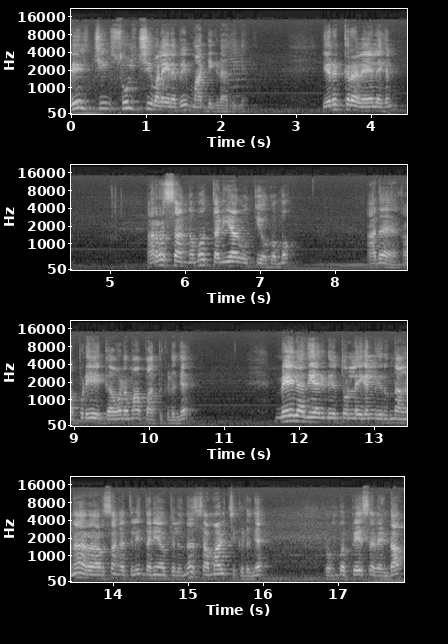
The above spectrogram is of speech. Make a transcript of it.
வீழ்ச்சி சூழ்ச்சி வலையில் போய் மாட்டிக்கிடாதீங்க. இருக்கிற வேலைகள் அரசாங்கமோ தனியார் உத்தியோகமோ அதை அப்படியே கவனமாக பார்த்துக்கிடுங்க. மேல் அதிகாரியுடைய தொல்லைகள் இருந்தாங்கன்னா அரசாங்கத்திலையும் தனியார் இருந்தால் சமாளிச்சுக்கிடுங்க. ரொம்ப பேச வேண்டாம்.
